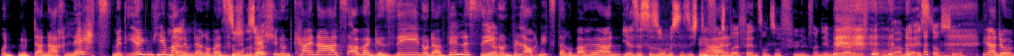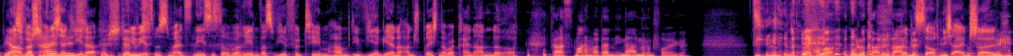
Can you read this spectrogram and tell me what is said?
und du danach lächst mit irgendjemandem Ja, darüber zu so sprechen und keiner hat es aber gesehen oder will es sehen Ja. und will auch nichts darüber hören. Ja, siehst du, so müssen sich die Ja. Fußballfans und so fühlen, von denen wir gerade gesprochen haben. Ja, ist doch so. Ja, du, ja, ich wahrscheinlich hat jeder. Das stimmt. Jetzt müssen wir als nächstes darüber reden, was wir für Themen haben, die wir gerne ansprechen, aber kein anderer. Das machen wir dann in einer anderen Folge. Aber wo du gerade Da sagtest, müsst ihr auch nicht einschalten. nee,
